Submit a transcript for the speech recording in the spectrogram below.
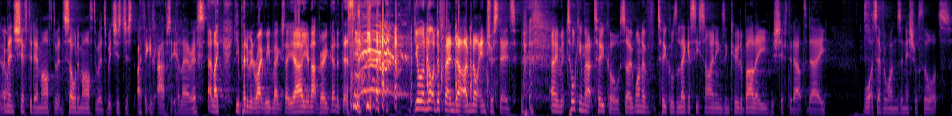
Oh. and then shifted him afterwards, sold him afterwards, which is just I think is absolutely hilarious. I like you put him in right wing back and say, "Yeah, you're not very good at this." You're not a defender. I'm not interested. Um, talking about Tuchel, so one of Tuchel's legacy signings in Koulibaly was shifted out today. What's everyone's initial thoughts?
